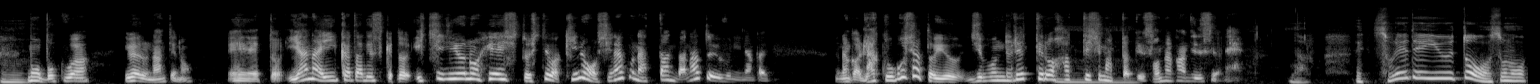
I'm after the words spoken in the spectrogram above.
うんもう僕はいわゆるなんていうの？えーっと、嫌な言い方ですけど、一流の兵士としては機能しなくなったんだなというふうになんか、なんか落語者という自分でレッテルを貼ってしまったっていう、そんな感じですよね。なるほど。え、それで言うと、その、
